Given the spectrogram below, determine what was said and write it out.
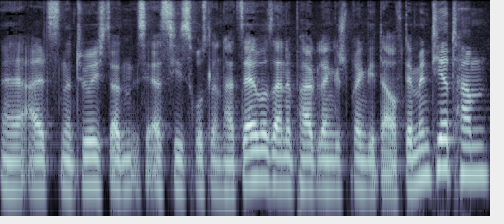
Äh, als natürlich dann es erst hieß, Russland hat selber seine Pipeline gesprengt, die darauf dementiert haben.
